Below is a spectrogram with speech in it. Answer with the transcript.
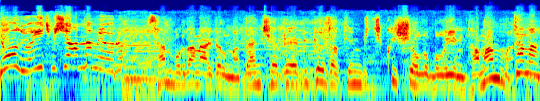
Ne oluyor hiçbir şey anlamıyorum. Sen buradan ayrılma. Ben çevreye bir göz atayım, bir çıkış yolu bulayım, tamam mı? Tamam.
